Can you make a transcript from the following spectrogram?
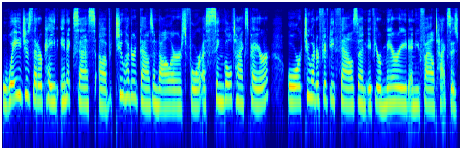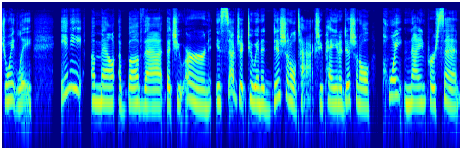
Wages that are paid in excess of $200,000 for a single taxpayer or 250,000 if you're married and you file taxes jointly any amount above that that you earn is subject to an additional tax. You pay an additional 0.9%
